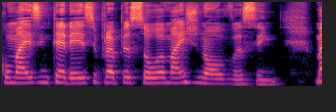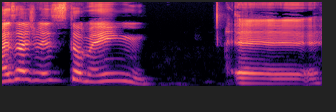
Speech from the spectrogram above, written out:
com mais interesse para a pessoa mais nova, assim. Mas às vezes também. É...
